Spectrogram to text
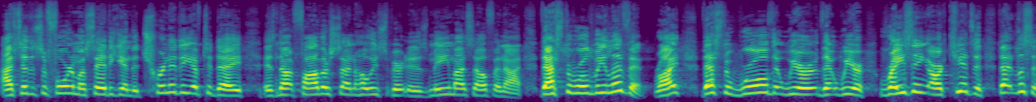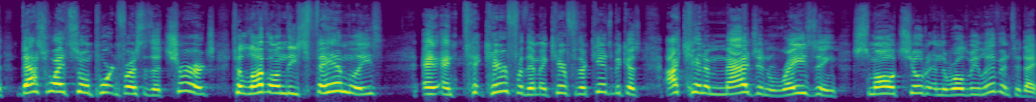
I've said this before and I'm going to say it again. The Trinity of today is not Father, Son, Holy Spirit. It is me, myself, and I. That's the world we live in, right? That's the world that we are that we are raising our kids in. That listen, that's why it's so important for us as a church to love on these families and, and take care for them and care for their kids because I can't imagine raising small children in the world we live in today.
